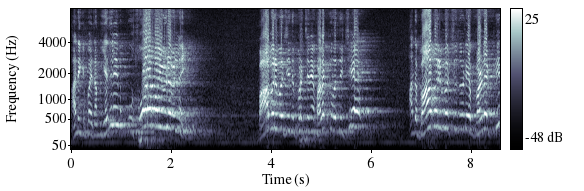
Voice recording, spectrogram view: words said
அன்னைக்கு நம்ம எதிலையும் சோர போய் விடவில்லை. பாபரி மஸ்ஜித் பிரச்சனை வழக்கு வந்துச்சு. அந்த பாபரி மஸ்ஜிதுடைய வழக்கு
